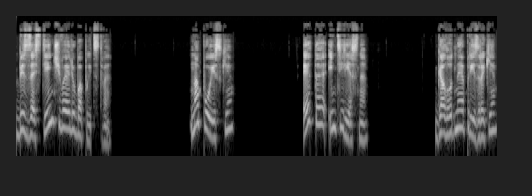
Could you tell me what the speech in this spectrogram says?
Беззастенчивое любопытство. На поиски. Это интересно. Голодные призраки.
